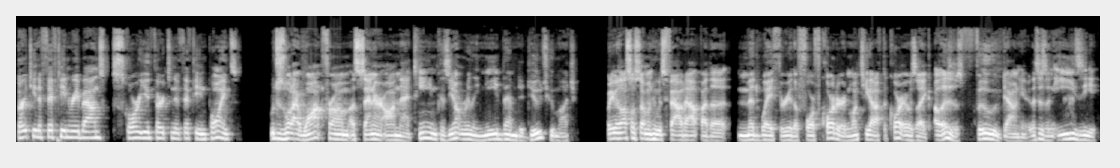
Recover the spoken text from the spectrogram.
13 to 15 rebounds, score you 13 to 15 points, which is what I want from a center on that team because you don't really need them to do too much. But he was also someone who was fouled out by the midway through the fourth quarter, and once he got off the court, it was like, oh, this is food down here. This is an easy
